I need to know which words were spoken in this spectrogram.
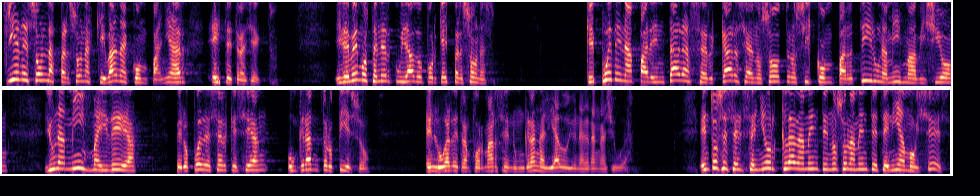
¿Quiénes son las personas que van a acompañar este trayecto. Y debemos tener cuidado porque hay personas que pueden aparentar acercarse a nosotros y compartir una misma visión y una misma idea, pero puede ser que sean un gran tropiezo en lugar de transformarse en un gran aliado y una gran ayuda. Entonces el Señor claramente no solamente tenía a Moisés,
